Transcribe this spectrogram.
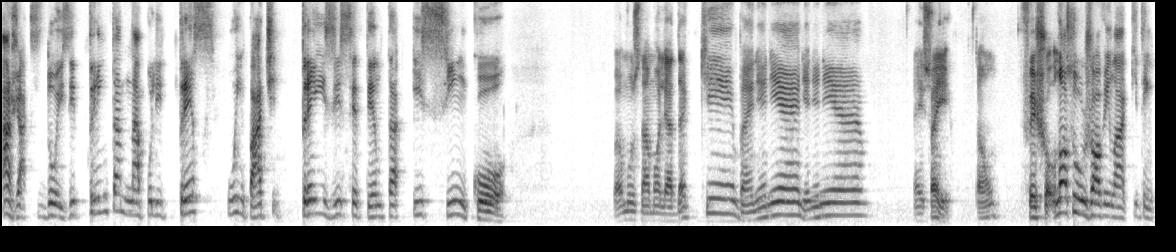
Ajax 2 e 30, Napoli 3 o empate 3,75. Vamos dar uma olhada aqui. É isso aí. Então, fechou. O nosso jovem lá aqui tem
